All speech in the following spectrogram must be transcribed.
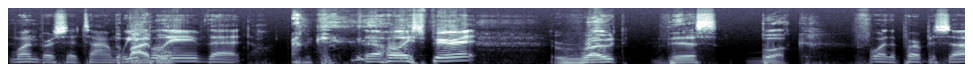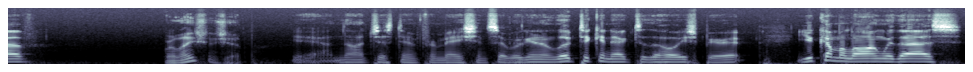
One verse at a time. The we Bible- believe that the Holy Spirit, Wrote this book, for the purpose of relationship. Yeah, not just information. So we're going to look to connect to the Holy Spirit. You come along with us.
